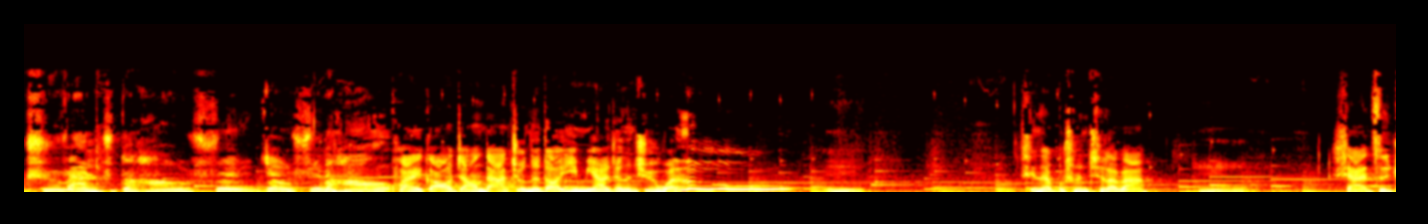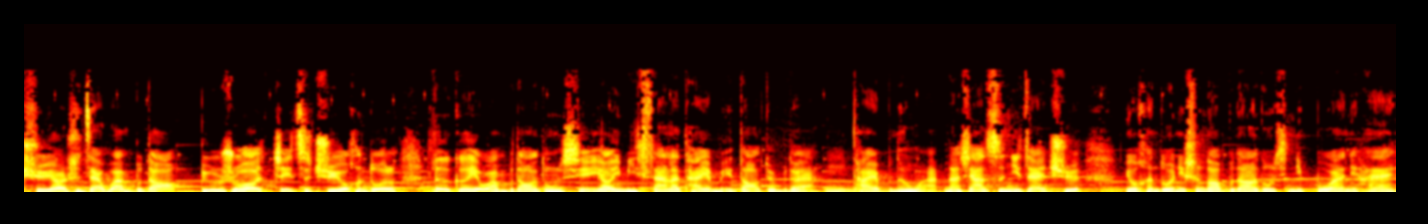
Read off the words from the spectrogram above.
吃饭吃得好，睡觉睡得好。快高长大就能到一米二，就能去玩喽。嗯现在不生气了吧？嗯下一次去要是再玩不到，比如说这次去有很多乐哥也玩不到的东西，要一米三了他也没到，对不对？嗯他也不能玩。那下次你再去，有很多你身高不到的东西你不玩，你还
